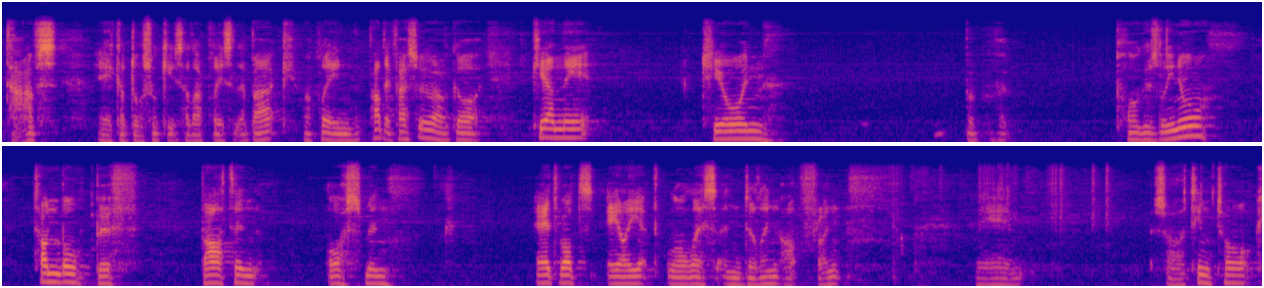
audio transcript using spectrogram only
Tavs. Uh, Cardoso keeps other place at the back. We're playing Partick Thistle. I've got Kearney, Keown, Pogaslino, Turnbull, Booth, Barton, Osman, Edwards, Elliott, Lawless and Doolan up front. Um, so team talk,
